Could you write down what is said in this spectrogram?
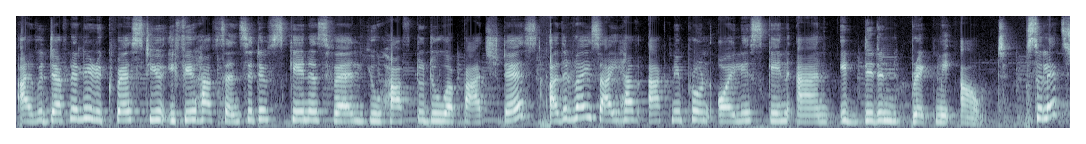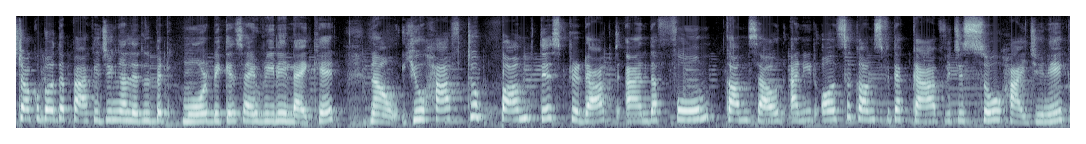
I would definitely request you if you have sensitive skin as well, you have to do a patch test. Otherwise, I have acne prone oily skin and it didn't break me out. So let's talk about the packaging a little bit more because I really like it. Now you have to pump this product and the foam comes out and it also comes with a cap which is so hygienic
